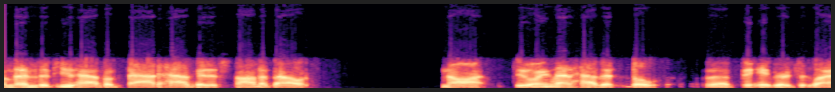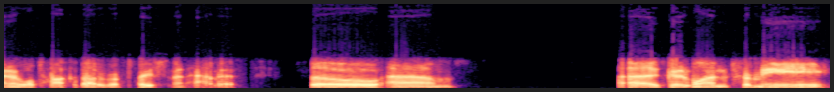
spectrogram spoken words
sometimes if you have a bad habit, it's not about not doing that habit. The, the behavior designer will talk about a replacement habit. So um, a good one for me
